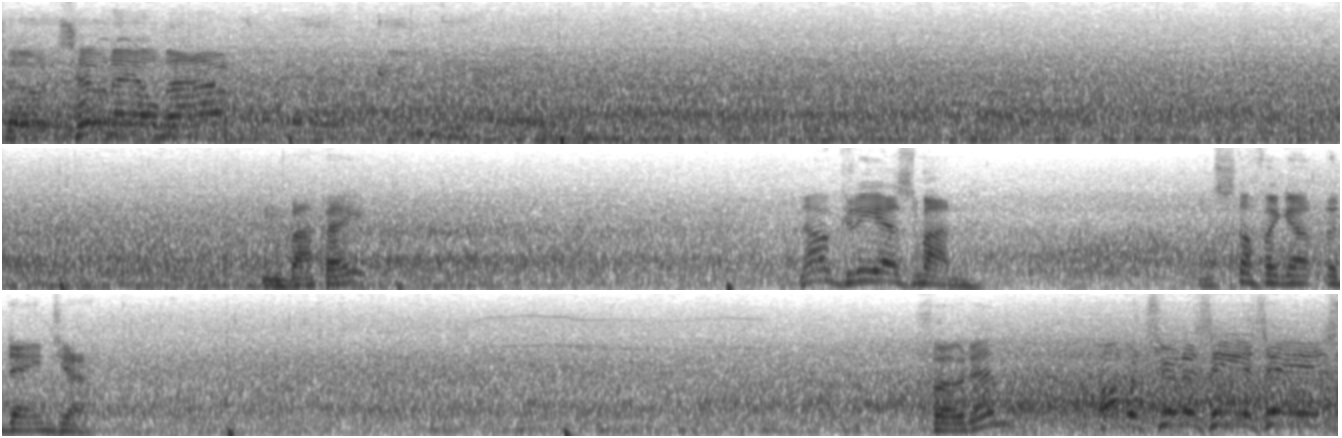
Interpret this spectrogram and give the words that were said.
So 2-0 now. Mbappe. Now Griezmann. And snuffing out the danger. Foden. Opportunity it is.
